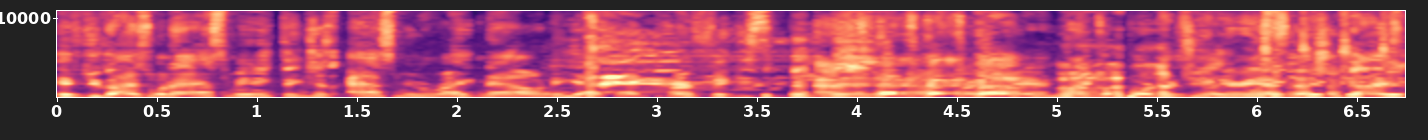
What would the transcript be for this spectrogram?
if you guys want to ask me anything, just ask me right now. And he had that perfect speech right there. Michael Porter Jr. Like, yeah. what you guys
